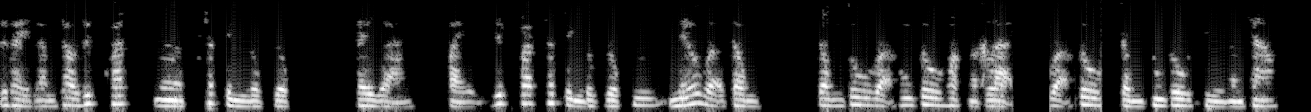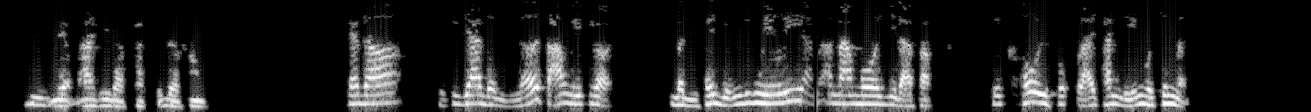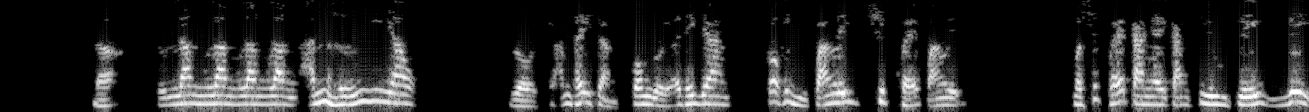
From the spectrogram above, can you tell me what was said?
Thưa Thầy làm sao dứt khoát uh, thất tình lục dục? Thầy giảng phải dứt khoát thất tình lục dục. Nếu vợ chồng chồng tu vợ không tu hoặc ngược lại vợ tu chồng không tu thì làm sao? Niệm a di đà phật cũng được không? Cái đó thì cái gia đình lỡ tạo nghiệp rồi mình phải dùng cái nguyên lý nam mô di đà phật để khôi phục lại thanh điển của chính mình. Đó rồi lần lần lần lần ảnh hưởng với nhau. Rồi cảm thấy rằng con người ở thế gian có cái gì quản lý? Sức khỏe quản lý. Mà sức khỏe càng ngày càng tiêu trị đi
